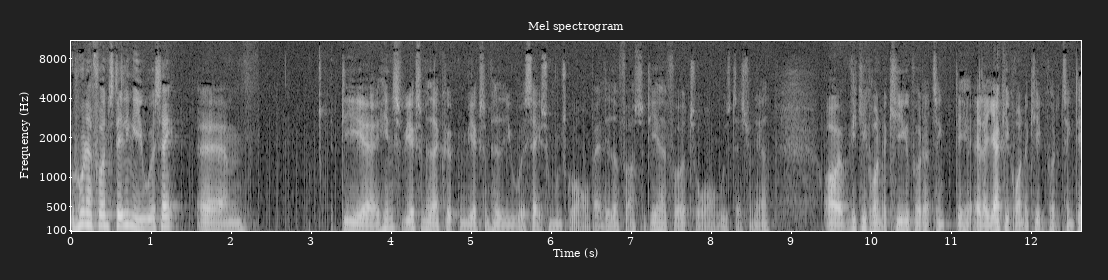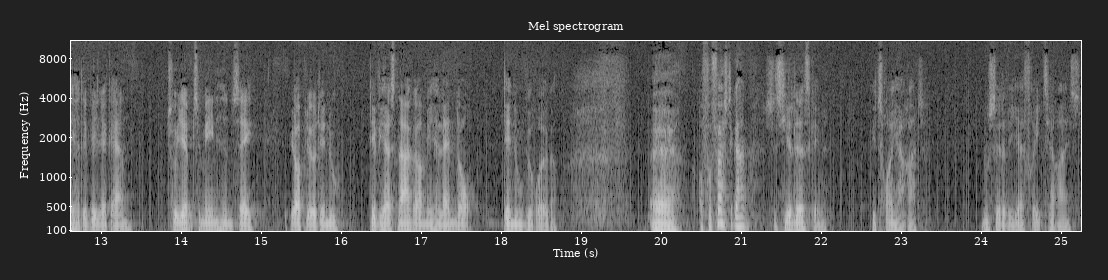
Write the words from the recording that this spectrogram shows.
hun har fået en stilling i USA. Øhm, de, uh, hendes virksomhed har købt en virksomhed i USA, som hun skulle over være leder for, så de havde fået to år udstationeret. Og vi gik rundt og kiggede på det og tænkte, det her, eller jeg gik rundt og kiggede på det og tænkte, det her det vil jeg gerne. Tog hjem til menigheden og sagde, vi oplever det nu. Det vi har snakket om i halvandet år, det er nu vi rykker. Øh, og for første gang, så siger lederskabet, vi tror, I har ret. Nu sætter vi jer fri til at rejse.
